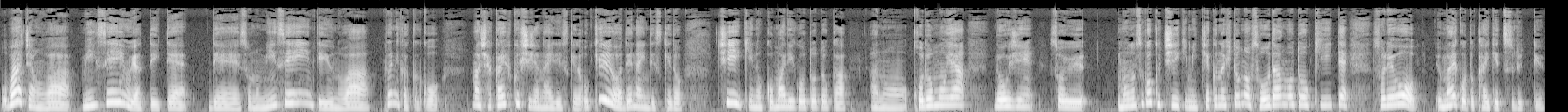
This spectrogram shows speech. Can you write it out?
おばあちゃんは民生委員をやっていて、で、その民生委員っていうのは、とにかくこう、まあ社会福祉じゃないですけど、お給料は出ないんですけど、地域の困りごととか、あの、子供や老人、そういうものすごく地域密着の人の相談事を聞いて、それをうまいこと解決するっていう、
